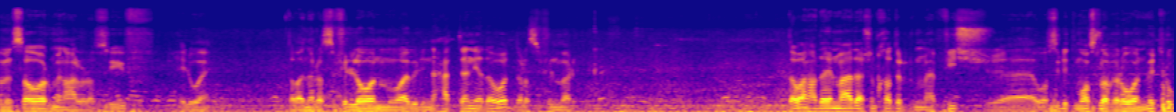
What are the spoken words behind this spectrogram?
بنصور من على رصيف حلوان. طبعا الرصيف اللي هو المقابل الناحية التانية دوت ده رصيف المرج. طبعا هضايق الميعاد عشان خاطر ما فيش آه، وسيلة مواصلة غير هو المترو.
